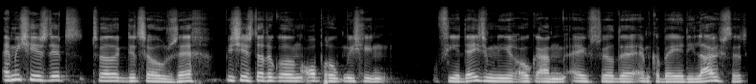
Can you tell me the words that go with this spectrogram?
En misschien is dit, terwijl ik dit zo zeg... misschien is dat ook wel een oproep... misschien via deze manier ook aan eventueel de MKB'er die luistert...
